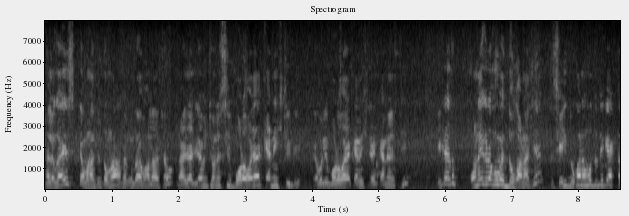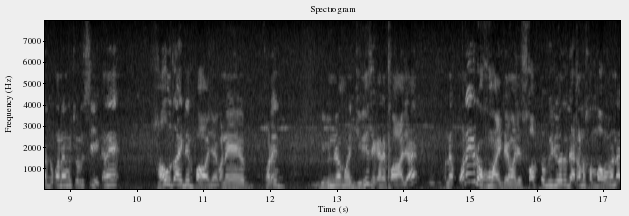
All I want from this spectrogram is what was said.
Hello guys, কেমন আছো তোমরা? আশা করি তোমরা ভালো আছো। গাইজ আজকে আমি চলে এসেছি বড় বাজার ক্যানিং স্ট্রিটে। বলি বড় বাজার ক্যানিং স্ট্রিটে কেন এসেছি? এখানে তো অনেক রকমের দোকান আছে। সেই দোকানের মধ্যে থেকে একটা দোকানে আমি চলে এসেছি। এখানে হাউস আইটেম পাওয়া যায়। মানে ঘরের বিভিন্ন রকমের জিনিস এখানে পাওয়া যায়। মানে অনেক রকম আইটেম আছে। সব তো ভিডিওতে দেখানো সম্ভব হবে না।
